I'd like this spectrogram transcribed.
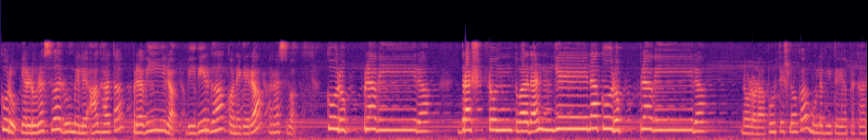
ಕುರು, ಎರಡು ರಸ್ವ, ರು ಮೇಲೆ ಆಘಾತ, ಪ್ರವೀರ ವಿದೀರ್ಘ ಕೊನೆಗೆ ರ, ರಸ್ವ. ಕುರು ಪ್ರವೀರ, ದ್ರಷ್ಟುನ್ ತ್ವದನ್ಯೇನ ಕುರು ಪ್ರವೀರ. ನೋಡೋಣ ಪೂರ್ತಿ ಶ್ಲೋಕ, ಮೂಲಗೀತೆಯ ಪ್ರಕಾರ.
